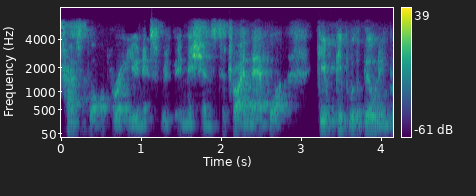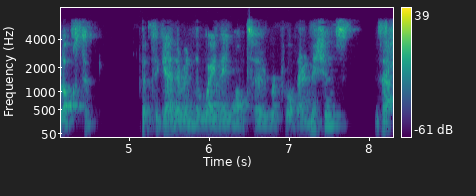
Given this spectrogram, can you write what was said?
transport operator units with emissions, to try and therefore give people the building blocks to put together in the way they want to report their emissions. Is that?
